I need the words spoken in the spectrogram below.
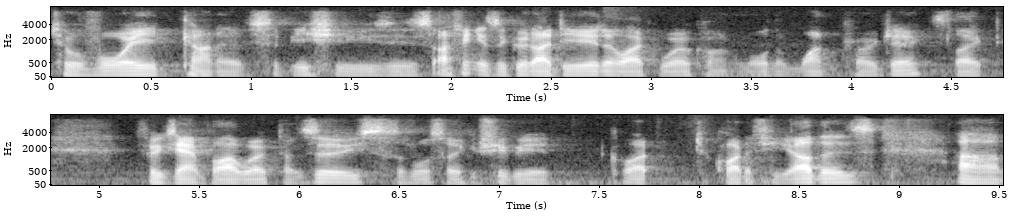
to avoid kind of some issues is I think it's a good idea to like work on more than one project. Like, for example, I worked on Zeus. I've also contributed quite to quite a few others. Um,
